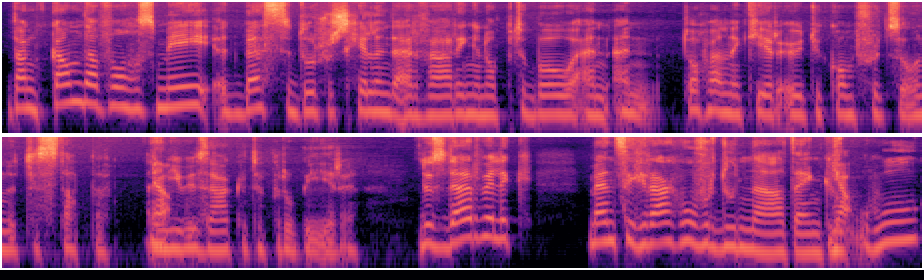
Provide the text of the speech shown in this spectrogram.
dan kan dat volgens mij het beste door verschillende ervaringen op te bouwen en, en toch wel een keer uit je comfortzone te stappen en Ja. nieuwe zaken te proberen. Dus daar wil ik mensen graag over doen nadenken. Hoe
